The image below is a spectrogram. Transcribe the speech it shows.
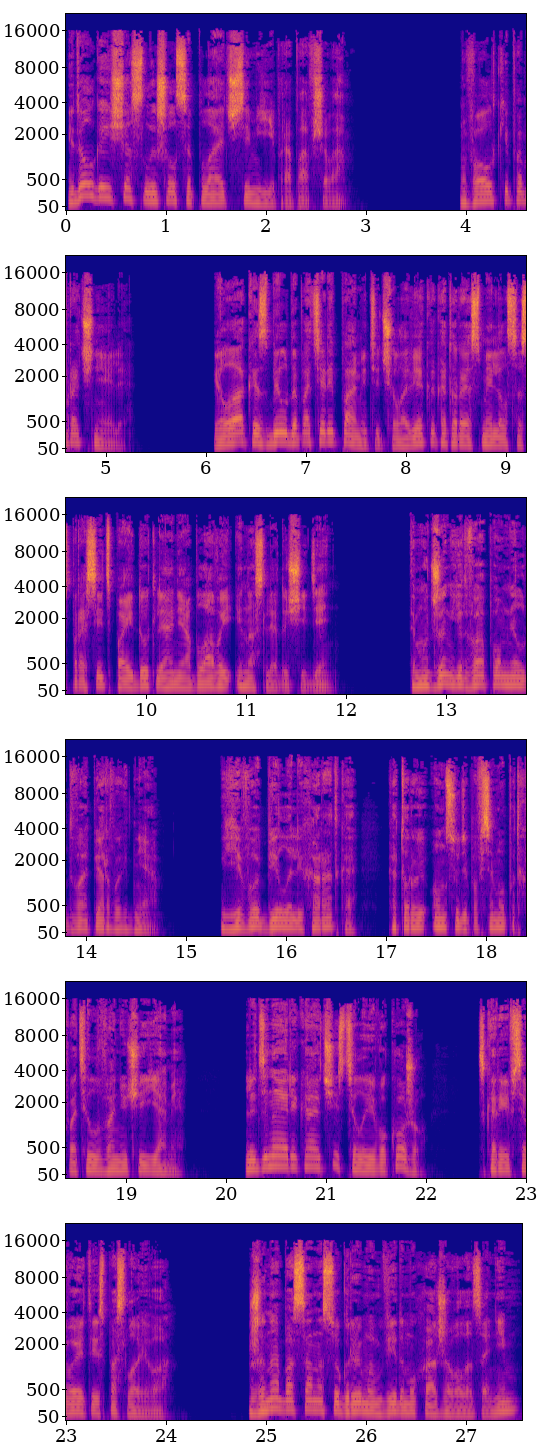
и долго еще слышался плач семьи пропавшего. Волки помрачнели. Илак избил до потери памяти человека, который осмелился спросить, пойдут ли они облавой и на следующий день. Темуджин едва помнил два первых дня. Его била лихорадка, которую он, судя по всему, подхватил в вонючей яме. Ледяная река очистила его кожу. Скорее всего, это и спасло его. Жена Басана с угрюмым видом ухаживала за ним.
